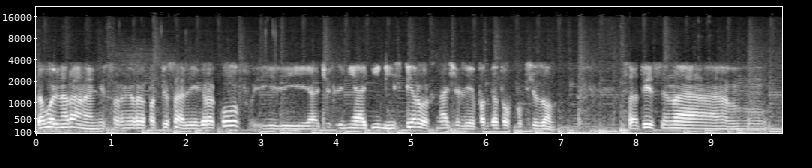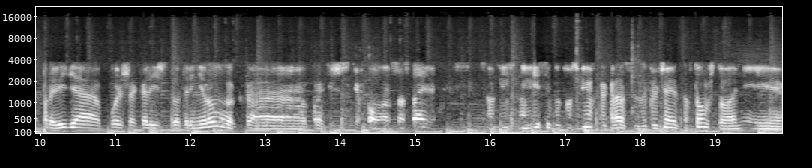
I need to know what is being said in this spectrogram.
довольно рано они сформировали, подписали игроков и, и чуть ли не одними из первых начали подготовку к сезону. Соответственно, проведя большее количество тренировок э, практически в полном составе, Соответственно, весь этот успех как раз заключается в том, что они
